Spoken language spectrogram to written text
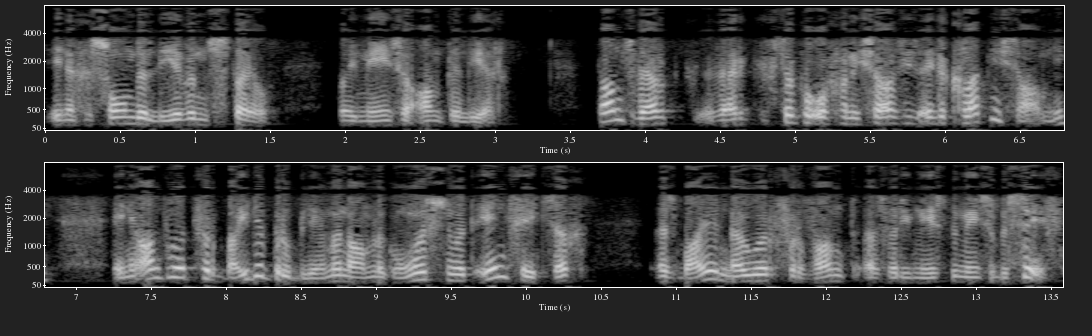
en 'n gesonde lewenstyl by mense aan te leer. Tans werk werk sulke organisasies eintlik glad nie saam nie en die antwoord vir beide probleme, naamlik hongersnood en vetsug, is baie nouer verwant as wat die meeste mense besef.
